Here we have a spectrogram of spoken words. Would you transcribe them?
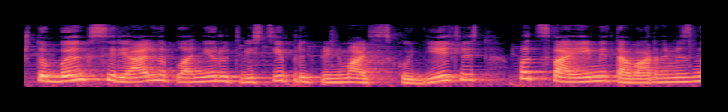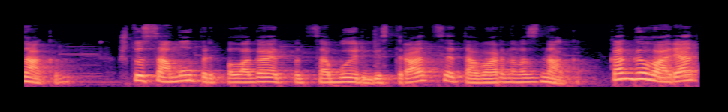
что Бэнкси реально планирует вести предпринимательскую деятельность под своими товарными знаками что само предполагает под собой регистрация товарного знака. Как говорят,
